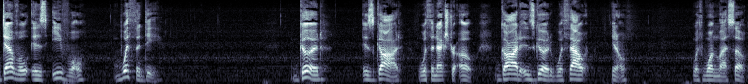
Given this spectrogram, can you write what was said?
Devil is evil with a D. Good is God with an extra O. God is good without, you know, with one less O.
